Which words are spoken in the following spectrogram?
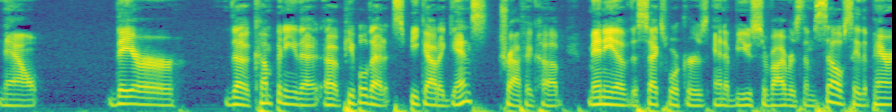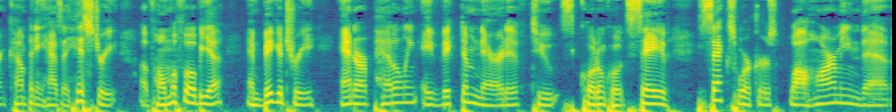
Now, they are the company that uh, people that speak out against Traffic Hub, many of the sex workers and abuse survivors themselves say the parent company has a history of homophobia and bigotry and are peddling a victim narrative to quote unquote save sex workers while harming them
